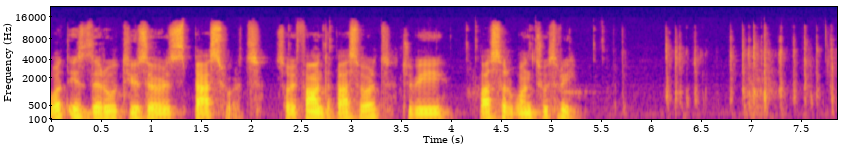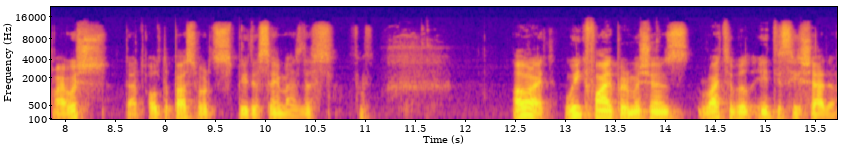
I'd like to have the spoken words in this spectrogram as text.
What is the root user's password? So we found the password to be password123. I wish that all the passwords be the same as this. Alright, weak file permissions, writable etc shadow.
